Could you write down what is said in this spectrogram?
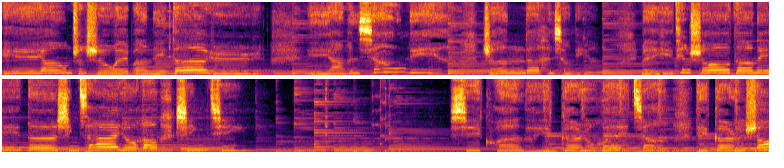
一样准时喂饱你的鱼，一样很想你，真的很想你。每一天收到你的信才有好心情。习惯了一个人回家，一个人 shopping，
